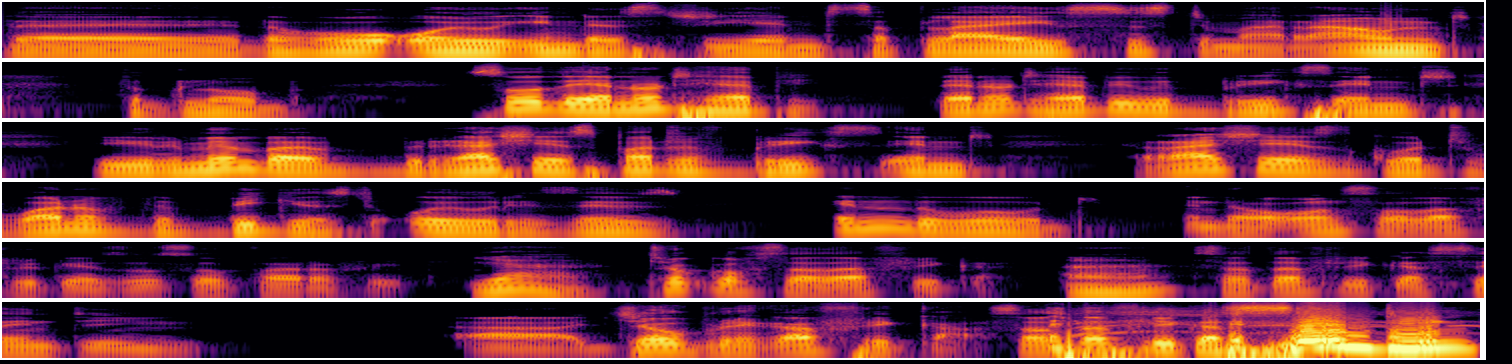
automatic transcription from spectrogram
the the whole oil industry and supply system around the globe. So they are not happy. They're not happy with BRICS. And you remember, Russia is part of BRICS, and Russia has got one of the biggest oil reserves in the world. And our own South Africa is also part of it. Yeah. Talk of South Africa. Uh-huh. South Africa sending uh, jailbreak Africa. South Africa sending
